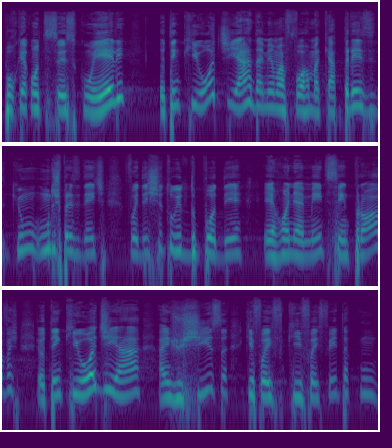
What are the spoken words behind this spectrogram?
porque aconteceu isso com ele eu tenho que odiar da mesma forma que, que um, um, dos presidentes foi destituído do poder erroneamente, sem provas. Eu tenho que odiar a injustiça que foi, que foi feita com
